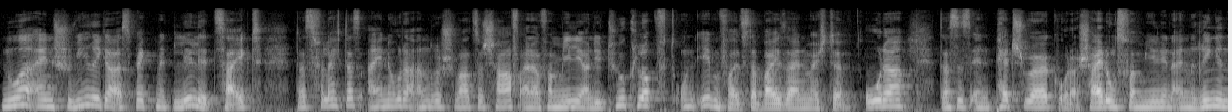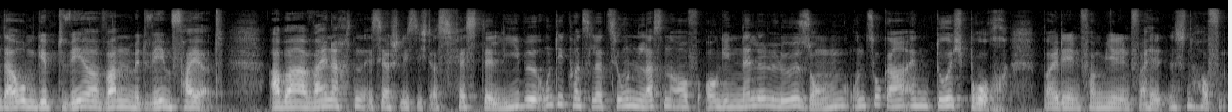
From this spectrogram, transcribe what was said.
Nur ein schwieriger Aspekt mit Lilith zeigt, dass vielleicht das eine oder andere schwarze Schaf einer Familie an die Tür klopft und ebenfalls dabei sein möchte. Oder dass es in Patchwork- oder Scheidungsfamilien ein Ringen darum gibt, wer wann mit wem feiert. Aber Weihnachten ist ja schließlich das Fest der Liebe und die Konstellationen lassen auf originelle Lösungen und sogar einen Durchbruch bei den Familienverhältnissen hoffen.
